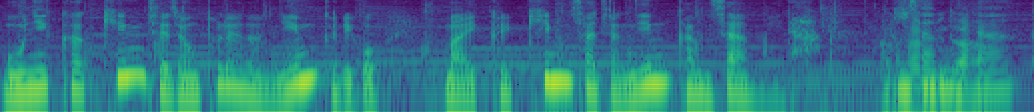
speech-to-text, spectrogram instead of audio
모니카 킴 재정 플래너님 그리고 마이클 킴 사장님 감사합니다. 감사합니다. 감사합니다.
